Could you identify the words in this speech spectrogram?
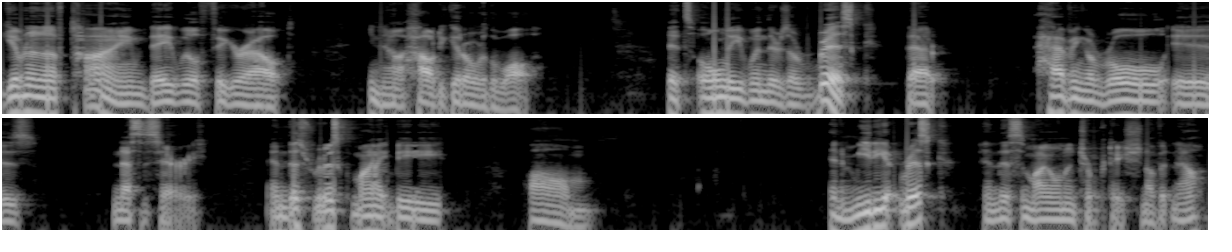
Given enough time, they will figure out, you know, how to get over the wall. It's only when there's a risk that having a role is necessary. And this risk might be um, an immediate risk, and this is my own interpretation of it now.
